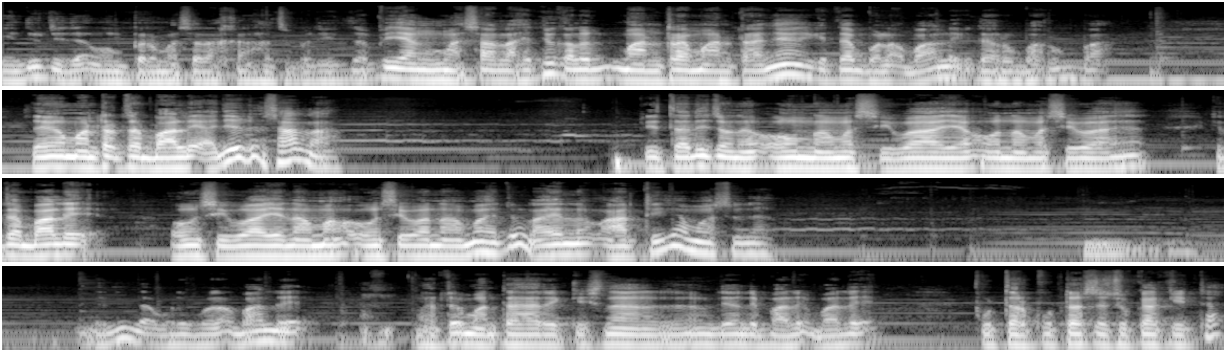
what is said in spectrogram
Itu tidak mempermasalahkan hal seperti itu. Tapi yang masalah itu kalau mantra-mantranya kita bolak-balik kita rubah-rubah. Sehingga mantra terbalik aja udah salah Jadi tadi contoh Om Nama Siwaya Om Nama Siwaya kita balik Om Siwaya nama Om Siwa nama itu lain artinya maksudnya. Hmm. jadi tidak boleh bolak balik atau matahari Krishna yang dibalik-balik putar-putar sesuka kita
